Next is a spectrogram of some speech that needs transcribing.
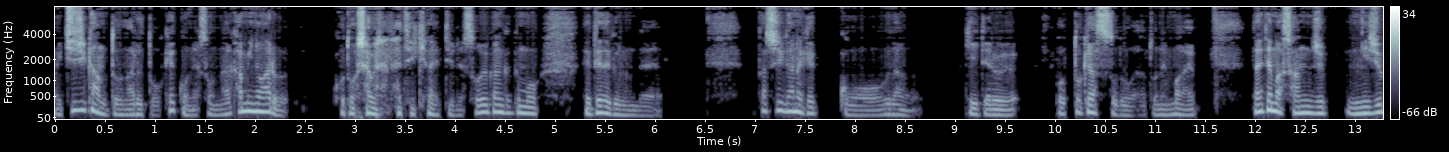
1時間となると結構ね、その中身のあることを喋らないといけないっていうね、そういう感覚も、出てくるんで、私がね、結構普段聞いてる、ポッドキャストとかだとね、まあ、大体まあ30、20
